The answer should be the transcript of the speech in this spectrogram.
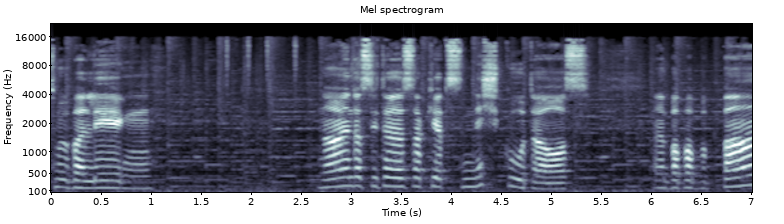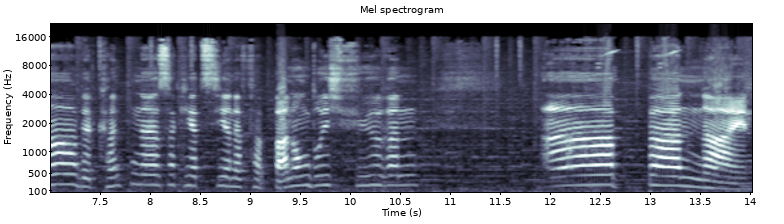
Jetzt mal überlegen. Nein, das sieht der Sack jetzt nicht gut aus. Äh, ba, ba, ba. Wir könnten der Sack jetzt hier eine Verbannung durchführen. Aber nein.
